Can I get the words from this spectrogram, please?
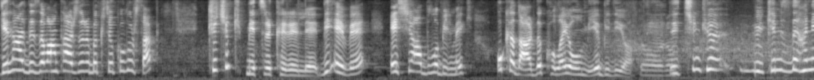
Genel dezavantajlara bakacak olursak küçük metrekareli bir eve eşya bulabilmek o kadar da kolay olmayabiliyor. Doğru. E, Çünkü ülkemizde hani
